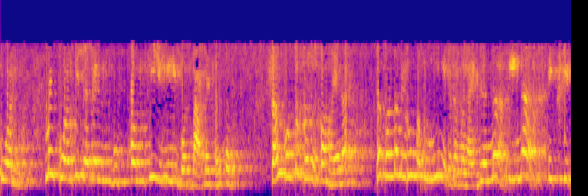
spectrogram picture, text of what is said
ควร ไม่ควรที่จะเป็นบุคคลที่มีบทบาทในสังคมสังคมต้องประสบความหายนะถ้าคนต้องไม่รู้ว่าพรุ่งนี้จะทำอะไร เดือนหน้า ปีหน้าอีกสิบ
